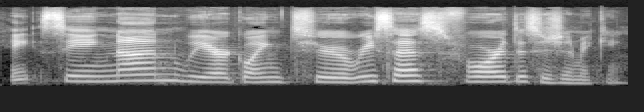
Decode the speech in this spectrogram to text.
Okay, seeing none, we are going to recess for decision making.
